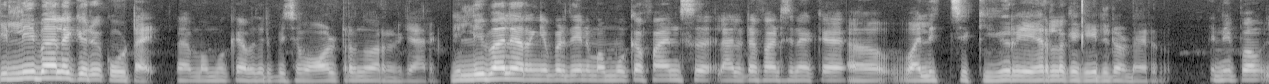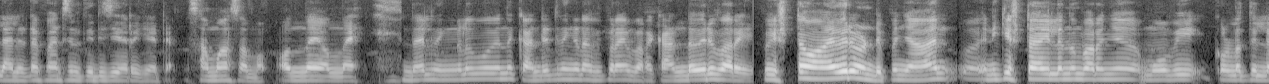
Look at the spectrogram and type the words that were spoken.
ഗില്ലി ബാലയ്ക്ക് ഒരു കൂട്ടായി. മമ്മൂക്ക അവതരിപ്പിച്ച വാൾട്ടർ എന്ന് പറഞ്ഞൊരു ക്യാരക്ടർ ഗില്ലി ബാല ഇറങ്ങിയപ്പോഴത്തേനും മമ്മൂക്ക ഫാൻസ് ലാലട്ട ഫാൻസിനെയൊക്കെ വലിച്ച് കീറി എയറിലൊക്കെ കയറ്റിയിട്ടുണ്ടായിരുന്നു ഇനിയിപ്പം ലാലട്ട ഫാൻസിന് തിരിച്ചേറി കയറി കയറ്റാം. സമാസമം. ഒന്നേ ഒന്നേ. എന്തായാലും നിങ്ങൾ പോയി ഒന്ന് കണ്ടിട്ട് നിങ്ങളുടെ അഭിപ്രായം പറ. കണ്ടവർ പറയും. ഇപ്പം ഇഷ്ടമായവരുണ്ട്. ഇപ്പം ഞാൻ എനിക്ക് ഇഷ്ടമായില്ലെന്നും പറഞ്ഞ് മൂവി കൊള്ളത്തില്ല.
